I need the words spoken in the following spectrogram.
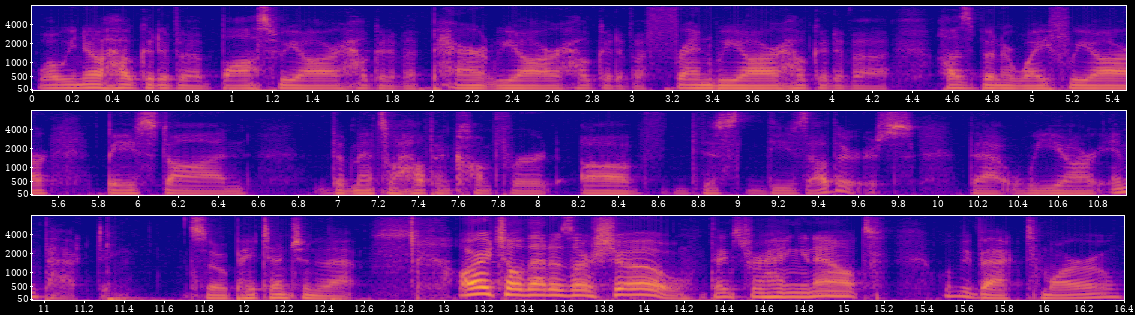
Well we know how good of a boss we are how good of a parent we are how good of a friend we are how good of a husband or wife we are based on the mental health and comfort of this these others that we are impacting so pay attention to that. All right, y'all, that is our show. Thanks for hanging out. We'll be back tomorrow.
